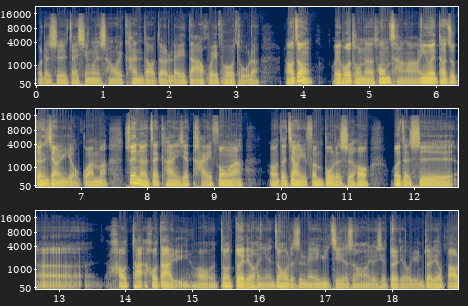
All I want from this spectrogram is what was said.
或者是在新闻上会看到的雷达回波图了。然后这种回波图呢，通常啊，因为它就跟降雨有关嘛，所以呢，在看一些台风啊。哦的降雨分布的时候，或者是呃好大好大雨哦，这种对流很严重，或者是梅雨季的时候，有一些对流云、对流包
